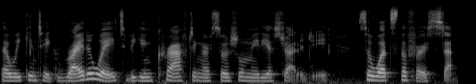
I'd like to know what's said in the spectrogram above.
that we can take right away to begin crafting our social media strategy. So, what's the first step?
